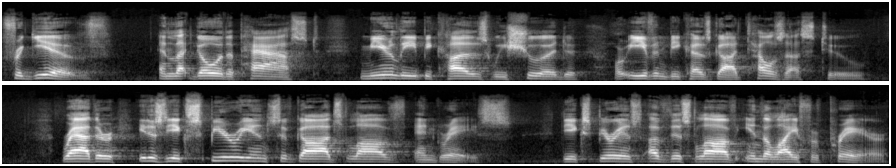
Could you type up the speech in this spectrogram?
forgive and let go of the past merely because we should or even because God tells us to. Rather, it is the experience of God's love and grace, the experience of this love in the life of prayer,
